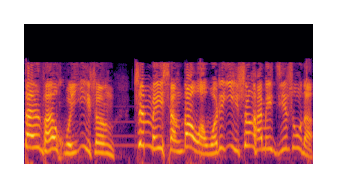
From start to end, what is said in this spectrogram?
单反毁一生，真没想到啊！我这一生还没结束呢，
